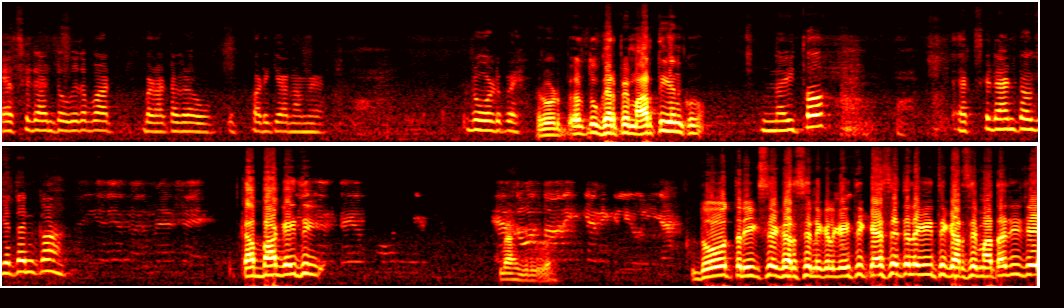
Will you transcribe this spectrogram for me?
एक्सीडेंट हो गया था बड़ा बड़ा तगड़ा वो पड़ क्या नाम है रोड पे रोड पे और तू घर पे मारती है इनको नहीं तो एक्सीडेंट हो गया था इनका कब भाग गई थी वाहगुरु दो तरीक से घर से निकल गई थी। कैसे चले गई थी घर से? माता जी जी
